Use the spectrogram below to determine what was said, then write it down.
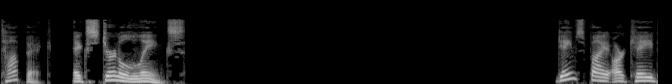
Topic. External links GameSpy Arcade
